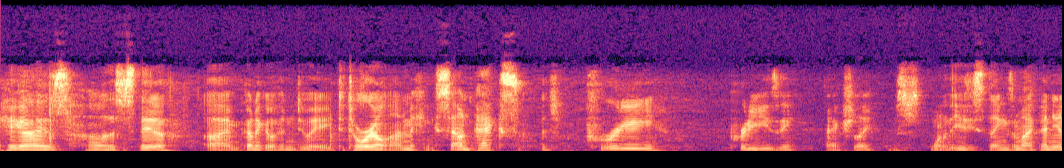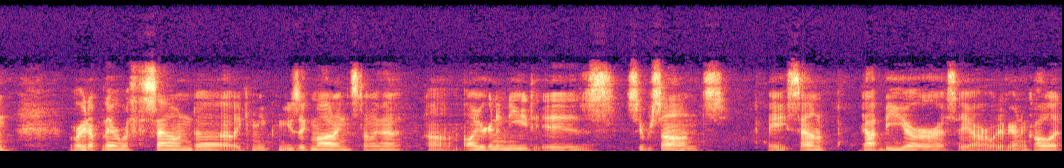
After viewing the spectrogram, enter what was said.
hey guys, uh, this is Theta. I'm gonna go ahead and do a tutorial on making sound packs. It's pretty, pretty easy, actually. It's one of the easiest things in my opinion. Right up there with sound, uh, like music modding, stuff like that. Um, all you're gonna need is Super Sawndz, a sound.br or SAR, whatever you wanna call it.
